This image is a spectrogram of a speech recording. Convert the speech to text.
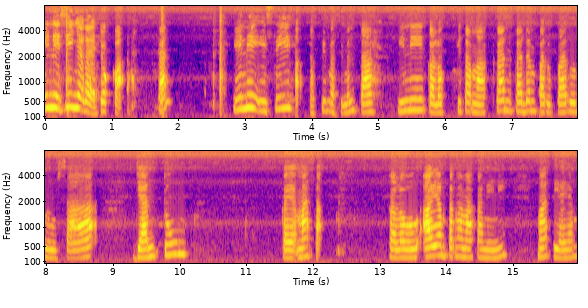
ini isinya guys. Coklat kan? Ini isi tapi masih mentah. Ini kalau kita makan kadang paru-paru rusak jantung kayak masak. Kalau ayam pernah makan ini mati ayam.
